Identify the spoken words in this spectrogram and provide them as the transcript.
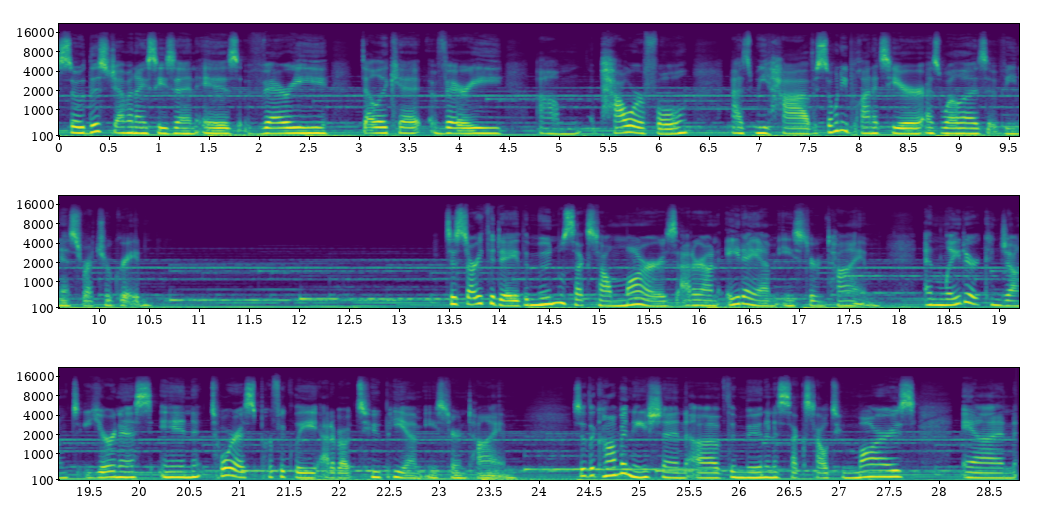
So, this Gemini season is very delicate, very um, powerful as we have so many planets here, as well as Venus retrograde. To start the day, the moon will sextile Mars at around 8 a.m. Eastern Time, and later conjunct Uranus in Taurus perfectly at about 2 p.m. Eastern Time. So, the combination of the moon in a sextile to Mars and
